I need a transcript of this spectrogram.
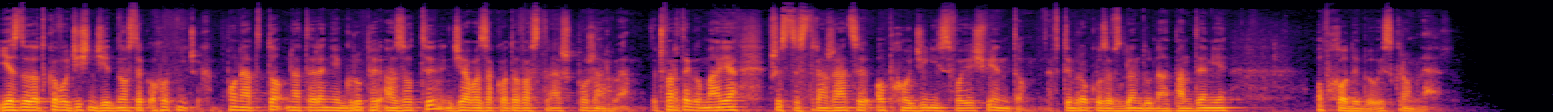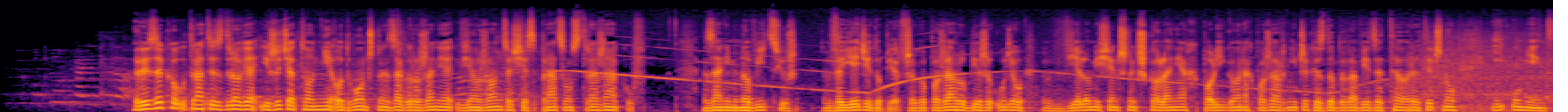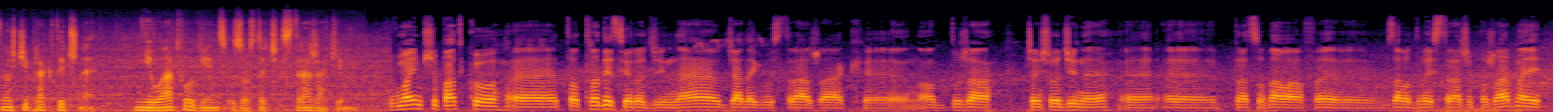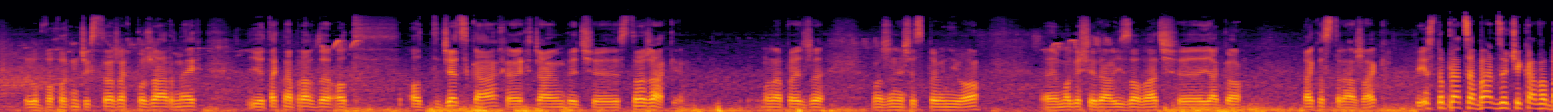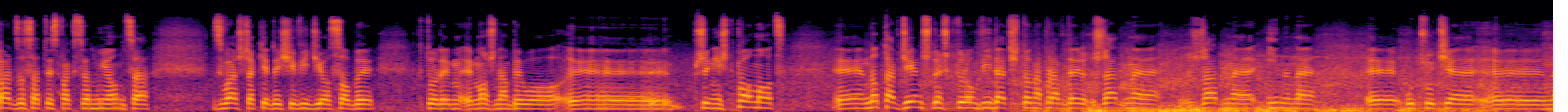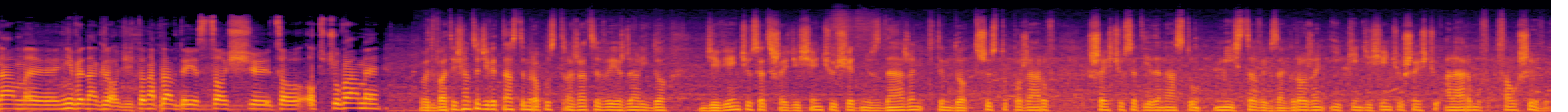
Jest dodatkowo 10 jednostek ochotniczych. Ponadto na terenie grupy Azoty działa zakładowa Straż Pożarna. 4 maja wszyscy strażacy obchodzili swoje święto. W tym roku ze względu na pandemię obchody były skromne. Ryzyko utraty zdrowia i życia to nieodłączne zagrożenie wiążące się z pracą strażaków. Zanim nowicjusz wyjedzie do pierwszego pożaru, bierze udział w wielomiesięcznych szkoleniach, poligonach pożarniczych, zdobywa wiedzę teoretyczną i umiejętności praktyczne. Niełatwo więc zostać strażakiem. W moim przypadku e, to tradycje rodzinne. Dziadek był strażak, e, no, duża część rodziny e, pracowała w, w zawodowej straży pożarnej lub w ochotniczych strażach pożarnych i tak naprawdę od, od dziecka chciałem być strażakiem. Można powiedzieć, że marzenie się spełniło. Mogę się realizować jako, jako strażak. Jest to praca bardzo ciekawa, bardzo satysfakcjonująca, zwłaszcza kiedy się widzi osoby, którym można było e, przynieść pomoc. E, no ta wdzięczność, którą widać, to naprawdę żadne, żadne inne uczucie nam nie wynagrodzi. To naprawdę jest coś, co odczuwamy. W 2019 roku strażacy wyjeżdżali do 967 zdarzeń, w tym do 300 pożarów, 611 miejscowych zagrożeń i 56 alarmów fałszywych.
